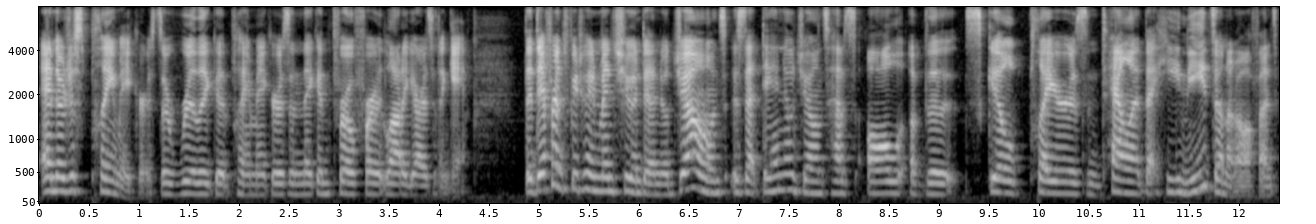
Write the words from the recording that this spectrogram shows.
And they're just playmakers. They're really good playmakers and they can throw for a lot of yards in a game. The difference between Minshew and Daniel Jones is that Daniel Jones has all of the skill players and talent that he needs on an offense.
